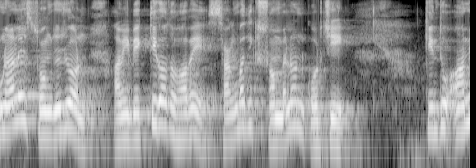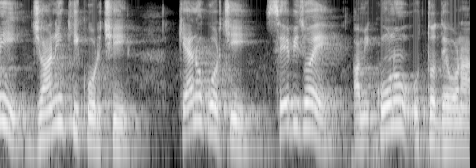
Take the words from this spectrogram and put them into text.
কুণালের সংযোজন আমি ব্যক্তিগতভাবে সাংবাদিক সম্মেলন করছি, কিন্তু আমি জানি কি করছি, কেন করছি, সে বিষয়ে আমি কোনো উত্তর দেব না।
